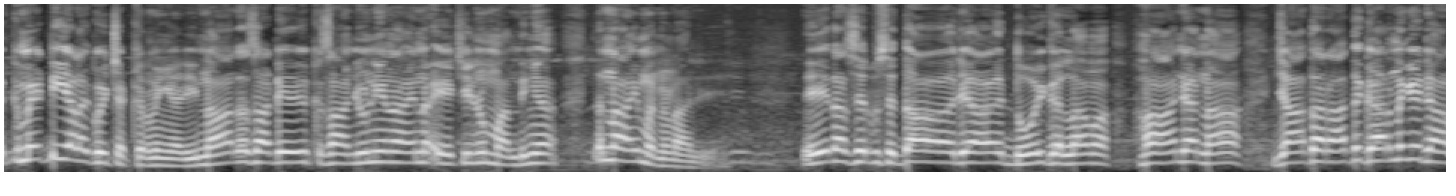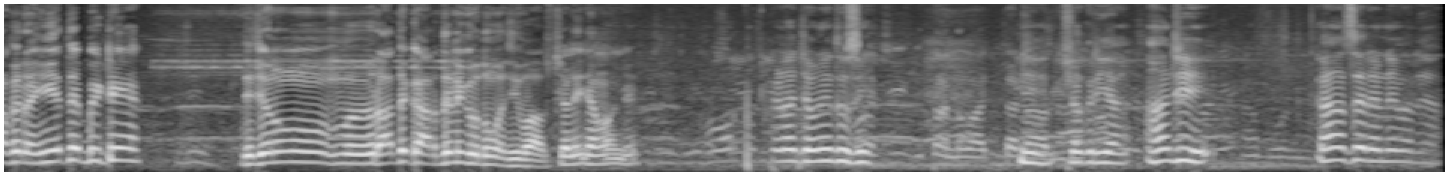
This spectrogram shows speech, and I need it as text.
ਇਹ ਕਮੇਟੀ ਵਾਲਾ ਕੋਈ ਚੱਕਰ ਨਹੀਂ ਆ ਜੀ ਨਾ ਤਾਂ ਸਾਡੇ ਕਿਸਾਨ ਯੂਨੀਅਨ ਆ ਇਹ ਚੀਜ਼ ਨੂੰ ਮੰਨਦੀਆਂ ਤੇ ਨਾ ਹੀ ਮੰਨਣਾ ਜੀ। ਇਹ ਤਾਂ ਸਿਰਫ ਸਿੱਧਾ ਜਿਹਾ ਦੋ ਹੀ ਗੱਲਾਂ ਵਾ ਹਾਂ ਜਾਂ ਨਾ ਜਾਂ ਤਾਂ ਰੱਦ ਕਰਨਗੇ ਜਾਂ ਫਿਰ ਅਸੀਂ ਇੱਥੇ ਬੈਠੇ ਆ। ਤੇ ਜਦੋਂ ਰੱਦ ਕਰ ਦੇਣਗੇ ਉਦੋਂ ਅਸੀਂ ਵਾਪਸ ਚਲੇ ਜਾਵਾਂਗੇ। ਹੋਰ ਕੁਝ ਕਹਿਣਾ ਚਾਹੁੰਦੇ ਤੁਸੀਂ? ਧੰਨਵਾਦ। ਜੀ ਸ਼ੁਕਰੀਆ। ਹਾਂਜੀ ਕਹਾਂ ਸੇ ਰਹਿਣੇ ਵਾਲੇ ਆ?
